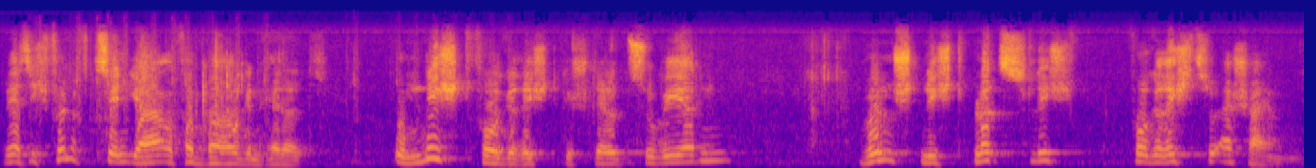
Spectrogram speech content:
Wer sich 15 Jahre verborgen hält, um nicht vor Gericht gestellt zu werden, wünscht nicht plötzlich vor Gericht zu erscheinen.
